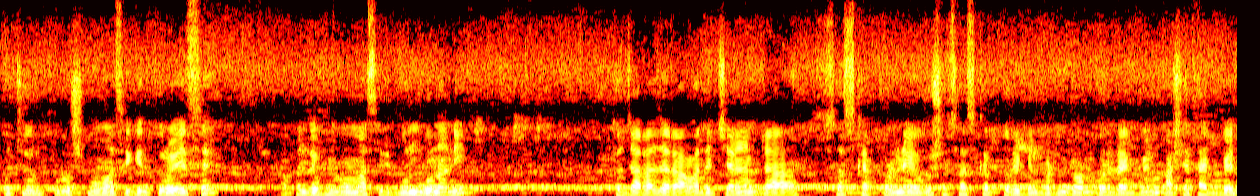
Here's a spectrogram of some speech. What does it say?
প্রচুর পুরুষ মৌমাছি কিন্তু রয়েছে। আপনার দেখুন, মৌমাছির গুনগুনানি। তো যারা যারা আমাদের চ্যানেলটা সাবস্ক্রাইব করে নেই অবশ্যই সাবস্ক্রাইব করে বেল বাটনটা অন করে রাখবেন, পাশে থাকবেন।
